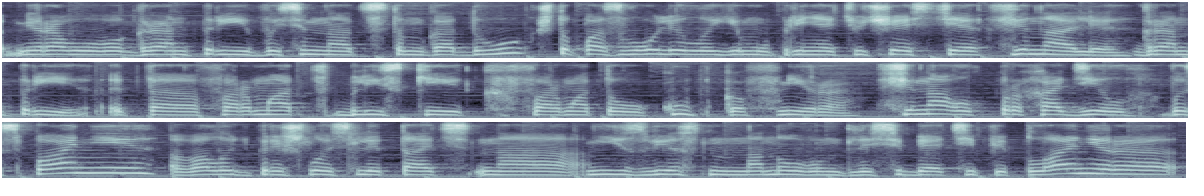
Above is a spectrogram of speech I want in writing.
мирового гран-при в 2018 году, что позволило ему принять участие в финале Гран-при. Это формат близкий к формату Кубков мира. Финал проходил в Испании. Володе пришлось летать на неизвестном, на новом для себя типе планера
